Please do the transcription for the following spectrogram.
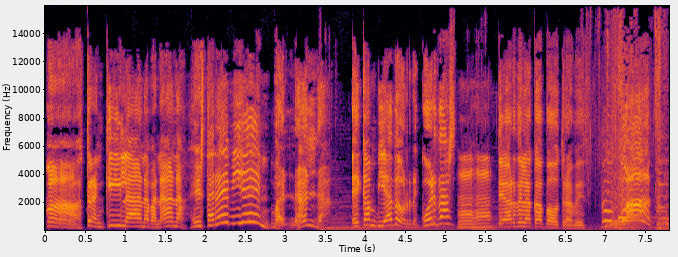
Ah, tranquila, Ana Banana. Estaré bien. Banana. He cambiado, ¿recuerdas? Te arde la capa otra vez. Ah.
